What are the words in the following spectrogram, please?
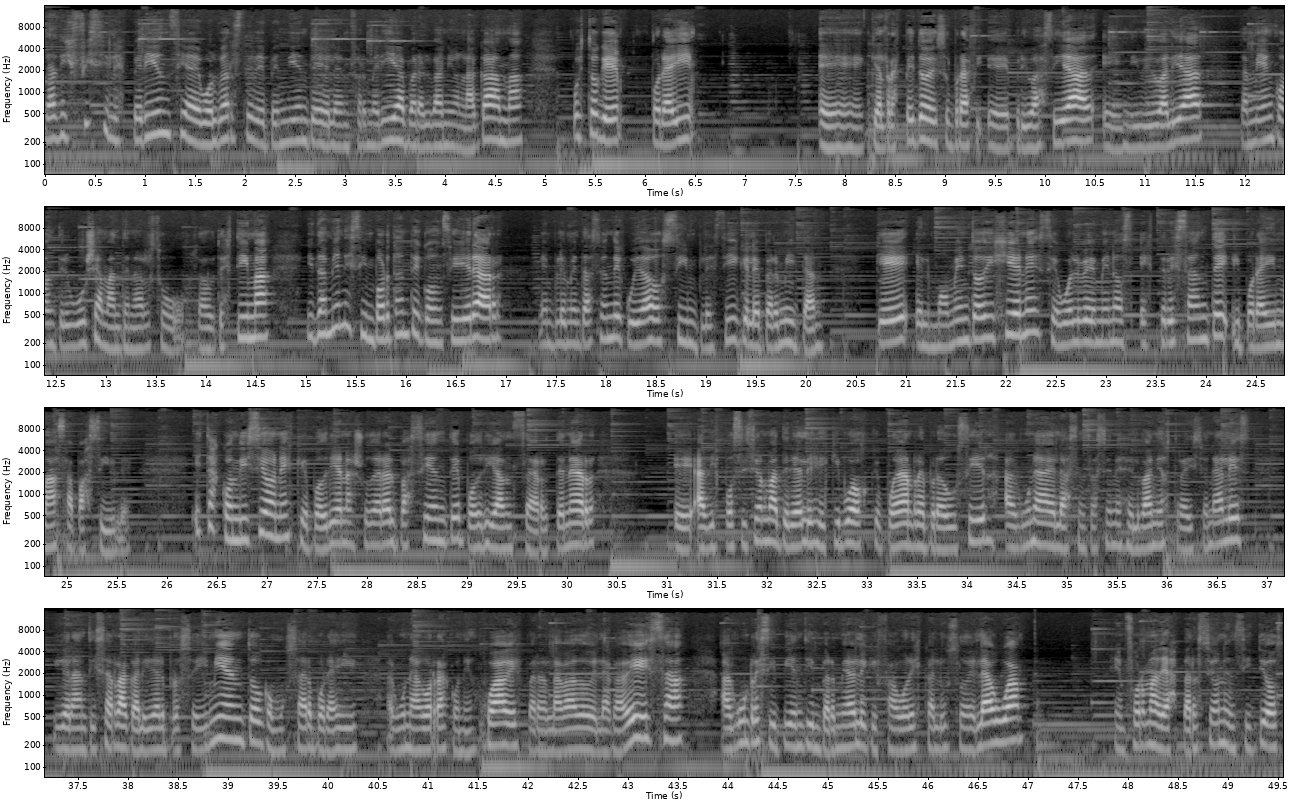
la difícil experiencia de volverse dependiente de la enfermería para el baño en la cama, puesto que por ahí eh, que el respeto de su eh, privacidad e individualidad también contribuye a mantener su, autoestima y también es importante considerar la implementación de cuidados simples ¿sí? que le permitan que el momento de higiene se vuelve menos estresante y por ahí más apacible. Estas condiciones que podrían ayudar al paciente podrían ser tener eh, a disposición materiales y equipos que puedan reproducir alguna de las sensaciones del baño tradicionales y garantizar la calidad del procedimiento, como usar por ahí alguna gorra con enjuagues para el lavado de la cabeza, algún recipiente impermeable que favorezca el uso del agua en forma de aspersión en sitios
